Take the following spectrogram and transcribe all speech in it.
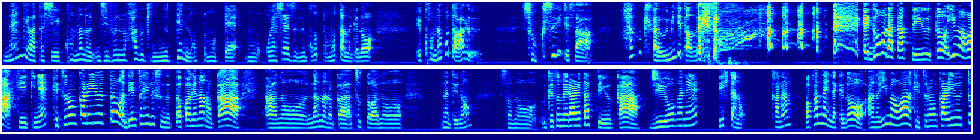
なんで私こんなの自分の歯茎に塗ってんの？と思って、もう親知らず抜こうと思ったんだけど、え、こんなことある？ショックすぎてさ、歯茎から海出たんだけど え、どうだかっていうと、今は平気ね。結論から言うと、デントヘルス塗ったおかげなのか、あの、何なのか、ちょっとあの、なんていうの？その、受け止められたっていうか、需要がね、できたの。かな？わかんないんだけど、あの、今は結論から言うと、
